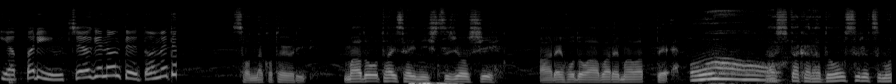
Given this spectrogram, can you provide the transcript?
やっぱり打ち上げなんてダメでそんなことより魔導大祭に出場しあれほど暴れ回って Oh. 明日からどうするつも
